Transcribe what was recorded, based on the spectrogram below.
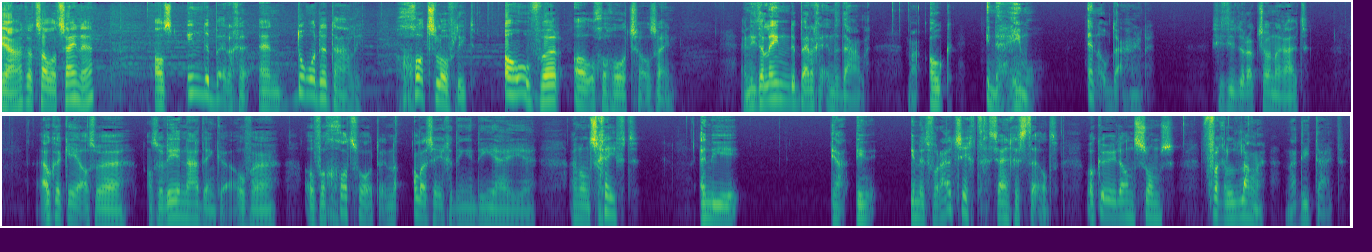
Ja, dat zal wat zijn, hè? Als in de bergen en door de dalen Gods loflied overal gehoord zal zijn. En niet alleen de bergen en de dalen, maar ook in de hemel en op de aarde. Ziet u er ook zo naar uit? Elke keer als we, als we weer nadenken over, over Gods woord en alle zegeningen die Hij eh, aan ons geeft. En die ja, in, in het vooruitzicht zijn gesteld. Wat kun je dan soms verlangen naar die tijd?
